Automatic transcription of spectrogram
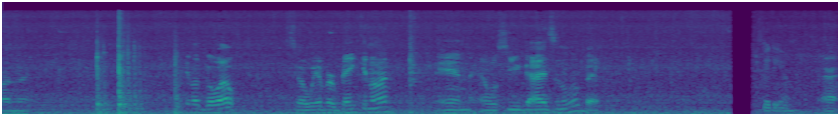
on, it'll go out. So we have our bacon on, and I will see you guys in a little bit. Video. All right,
